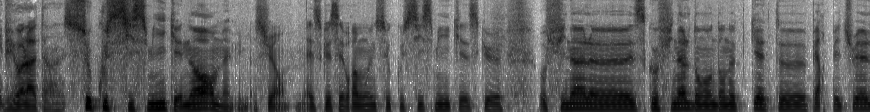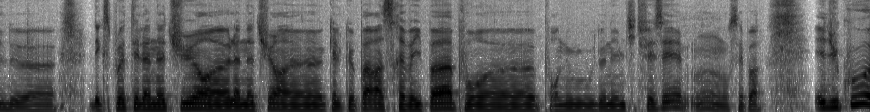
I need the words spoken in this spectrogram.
Et puis voilà, t'as une secousse sismique énorme, mais bien sûr. Est-ce que c'est vraiment une secousse sismique? Est-ce que, au final, euh, est-ce qu'au final, dans, dans, notre quête euh, perpétuelle de euh, d'exploiter la nature, la nature quelque part, elle se réveille pas pour pour nous donner une petite fessée? Mmh, On sait pas. Et du coup,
